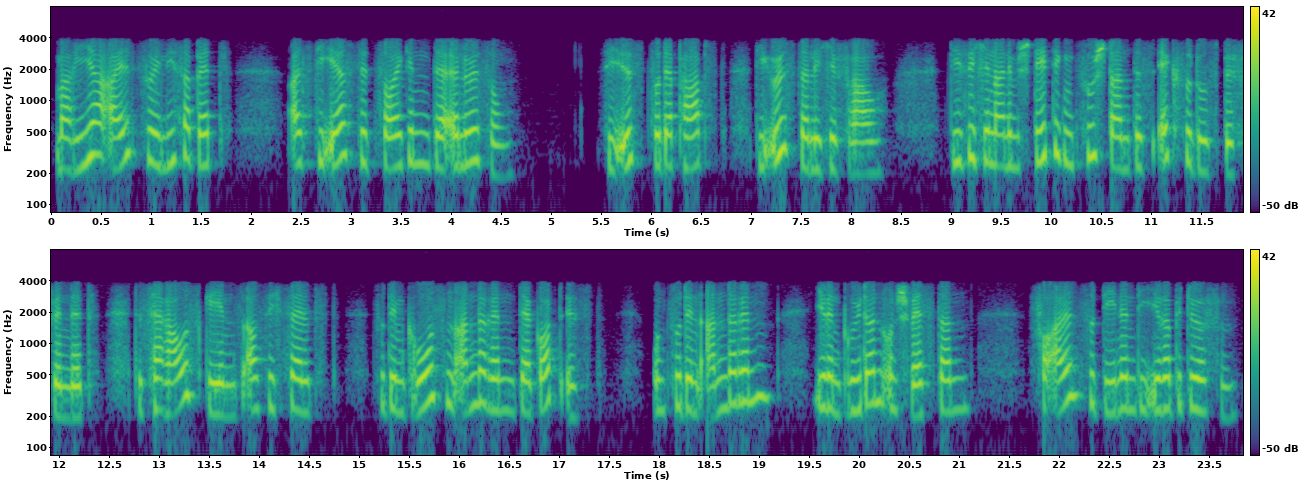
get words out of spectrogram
Maria eilt zu Elisabeth als die erste Zeugin der Erlösung. Sie ist, so der Papst, die österliche Frau, die sich in einem stetigen Zustand des Exodus befindet, des Herausgehens aus sich selbst zu dem großen anderen, der Gott ist, und zu den anderen, ihren Brüdern und Schwestern, vor allem zu denen, die ihrer bedürfen.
